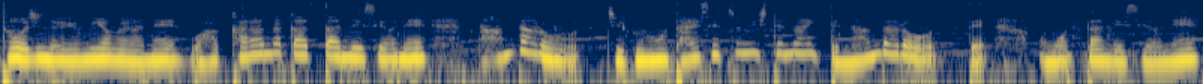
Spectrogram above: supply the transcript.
当時の弓嫁はね分からなかったんですよね。何だろう？自分を大切にしてないって何だろう？って思ったんですよね。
